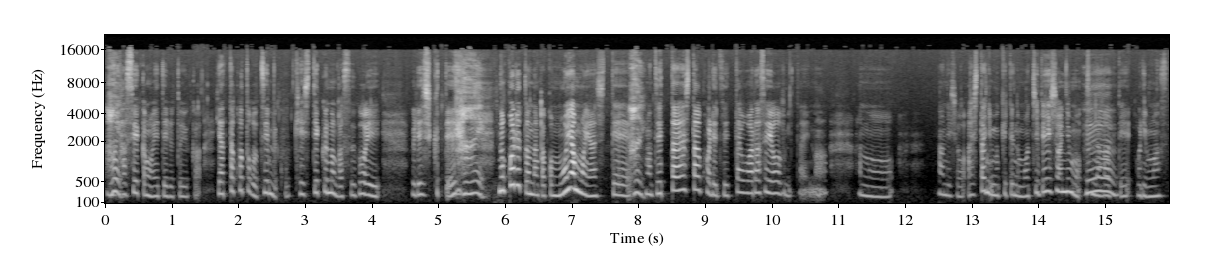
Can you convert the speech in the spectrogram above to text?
達成感を得てるというか、やったことを全部こう消していくのがすごい嬉しくて。はい 残るとなんかこうモヤモヤして、はいまあ、絶対明日これ絶対終わらせようみたいなあのなんでしょう明日に向けてのモチベーションにもつながっております。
